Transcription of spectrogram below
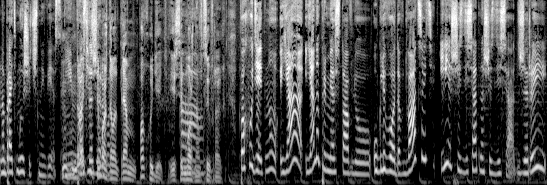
набрать мышечный вес, не Давайте, если жировой. можно вот прям похудеть, если А. можно в цифрах. Похудеть, ну, я, я, например, ставлю углеводов 20 и 60 на 60, жиры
